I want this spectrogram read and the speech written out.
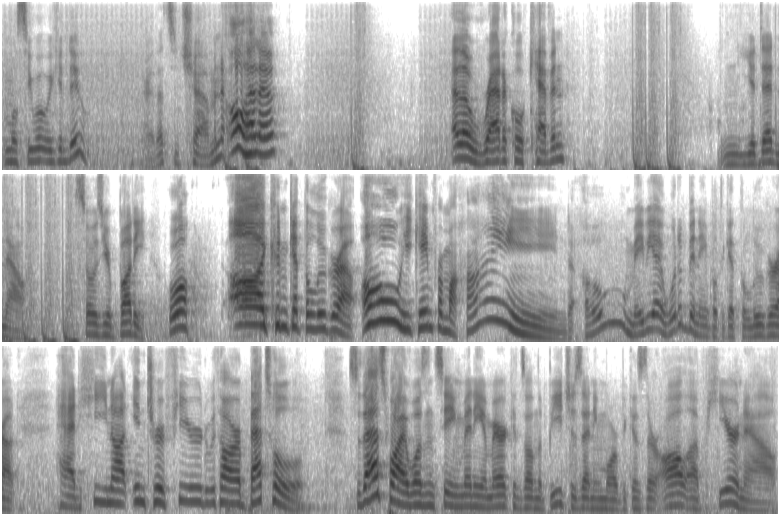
And we'll see what we can do. All right, that's a chum. Oh, hello. Hello, Radical Kevin. You're dead now. So is your buddy. Whoa. Oh, I couldn't get the Luger out. Oh, he came from behind. Oh, maybe I would have been able to get the Luger out had he not interfered with our battle. So that's why I wasn't seeing many Americans on the beaches anymore because they're all up here now.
